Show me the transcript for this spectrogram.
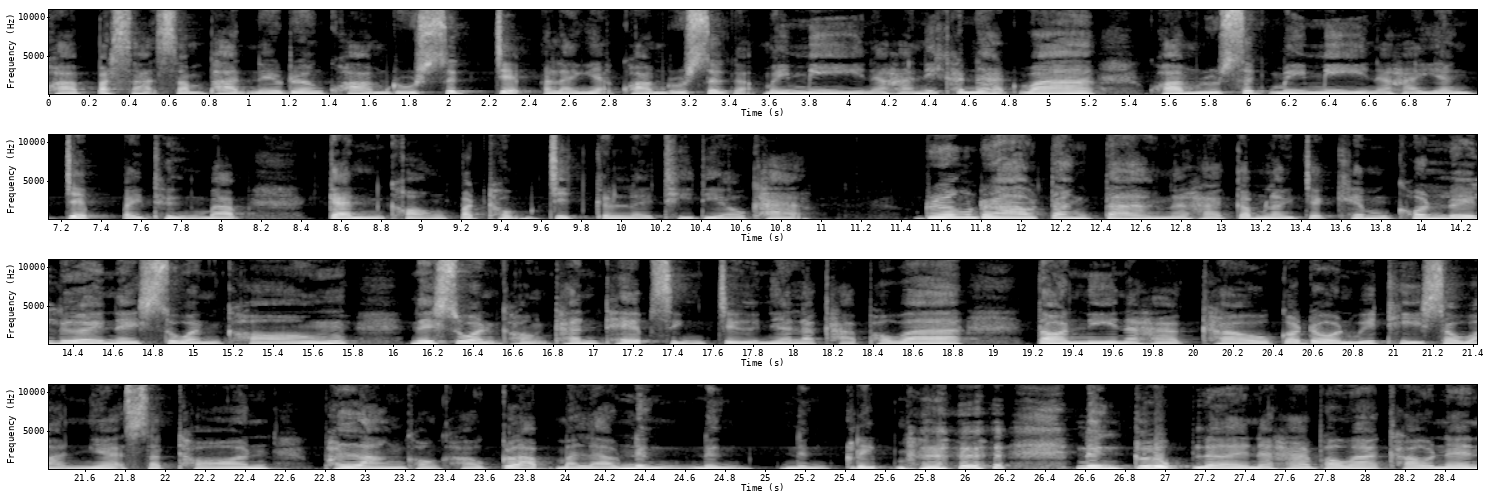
ความประสาทสัมผัสในเรื่องความรู้สึกเจ็บอะไรเงี้ยความรู้สึกอะไม่มีนะคะ นี่ขนาดว่าความรู้สึกไม่มีนะคะ ยังเจ็บไปถึงแบบแก่นของปฐมจิตกันเลยทีเดียวค่ะ เรื่องราวต่างๆนะคะกำลังจะเข้มข้นเรื่อยๆ ในส่วนของในส่วนของท่านเทพสิงจือเนี่ยแหละค่ะเพราะว่าตอนนี้นะคะเขาก็โดนวิถีสวรรค์เนี่ยสะท้อนพลังของเขากลับมาแล้วหนึ่งหนึ่งหนึ่งกลิบหนึ่งกลุ่บเลยนะคะ เพราะว่าเขานั้น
